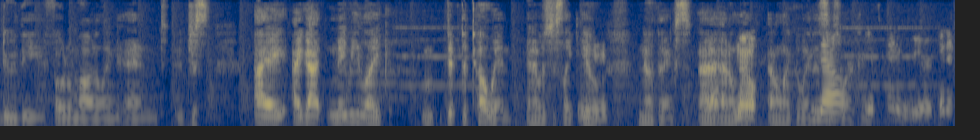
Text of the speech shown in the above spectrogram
do the photo modeling, and just I I got maybe like dipped the toe in, and it was just like, ew, Mhm. no thanks. Yeah. I, I don't No. like I don't like the way this no, is working. it's kind of weird. But if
